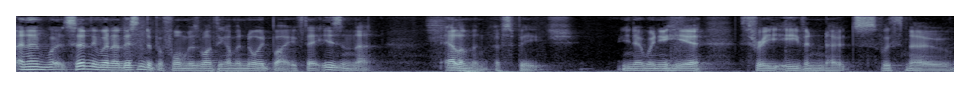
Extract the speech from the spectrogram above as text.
And then, certainly, when I listen to performers, one thing I'm annoyed by if there isn't that element of speech. You know, when you hear three even notes with no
